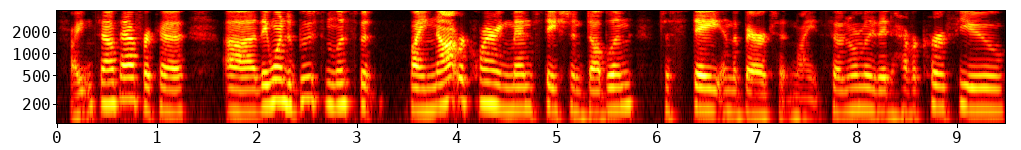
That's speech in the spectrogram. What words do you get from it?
fight in South Africa. Uh, they wanted to boost enlistment by not requiring men stationed in Dublin to stay in the barracks at night. So normally they'd have a curfew.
